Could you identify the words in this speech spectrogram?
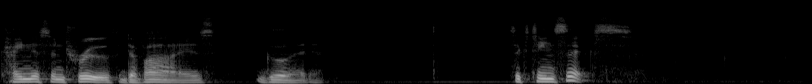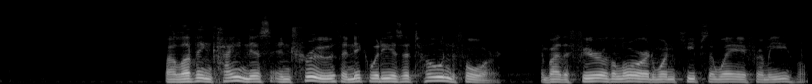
Kindness and truth devise good. 16.6 By loving kindness and truth, iniquity is atoned for, and by the fear of the Lord, one keeps away from evil.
